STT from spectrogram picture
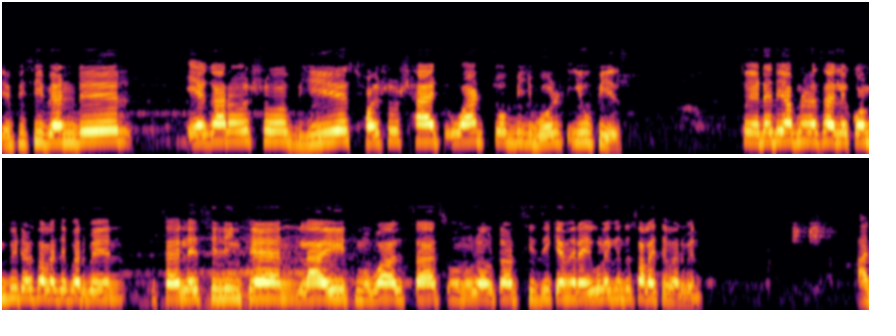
এপিসি ব্র্যান্ডের এগারোশো ভিএ ছয়শো ষাট ওয়াট, চব্বিশ ভোল্ট ইউপিএস তো এটা দিয়ে আপনারা চাইলে কম্পিউটার চালাতে পারবেন, চাইলে ceiling fan, light, mobile charge অনুরাউটার সিসি ক্যামেরা, এগুলো কিন্তু চালাইতে পারবেন। আর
